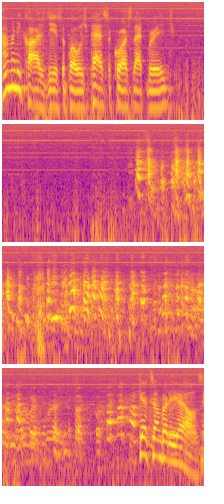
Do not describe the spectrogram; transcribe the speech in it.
How many cars do you suppose pass across that bridge? Get somebody else.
